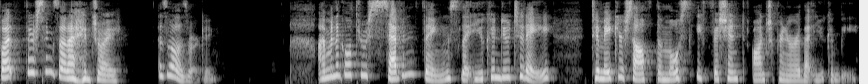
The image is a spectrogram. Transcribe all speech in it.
but there's things that I enjoy as well as working. I'm going to go through seven things that you can do today to make yourself the most efficient entrepreneur that you can be.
